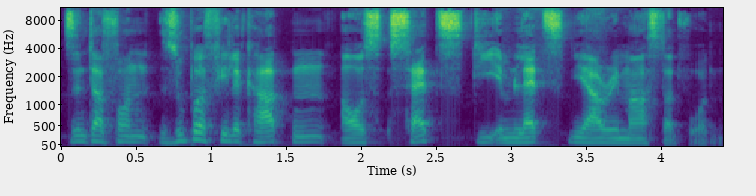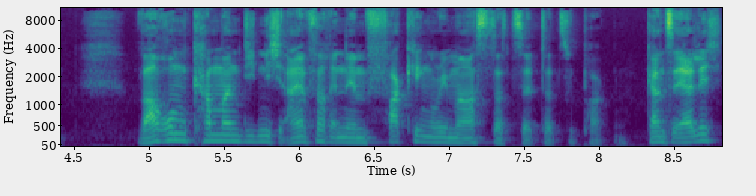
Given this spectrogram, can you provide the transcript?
sind davon super viele Karten aus Sets, die im letzten Jahr remastert wurden. Warum kann man die nicht einfach in dem fucking Remastered Set dazu packen? Ganz ehrlich,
